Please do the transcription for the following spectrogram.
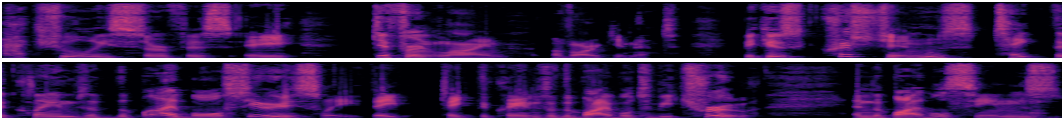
actually surface a different line of argument because Christians take the claims of the Bible seriously. They take the claims of the Bible to be true. And the Bible seems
